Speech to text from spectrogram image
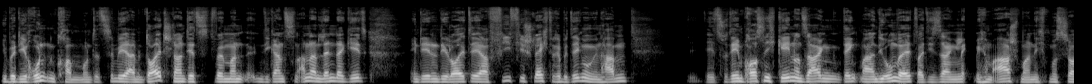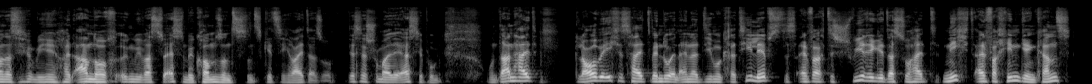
über die Runden komme. Und jetzt sind wir ja in Deutschland, jetzt, wenn man in die ganzen anderen Länder geht, in denen die Leute ja viel, viel schlechtere Bedingungen haben, zu denen brauchst nicht gehen und sagen, denk mal an die Umwelt, weil die sagen, leck mich am Arsch, Mann. Ich muss schauen, dass ich irgendwie heute Abend noch irgendwie was zu essen bekomme, sonst, sonst geht's nicht weiter so. Das ist ja schon mal der erste Punkt. Und dann halt, glaube ich, ist halt, wenn du in einer Demokratie lebst, das ist einfach das Schwierige, dass du halt nicht einfach hingehen kannst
